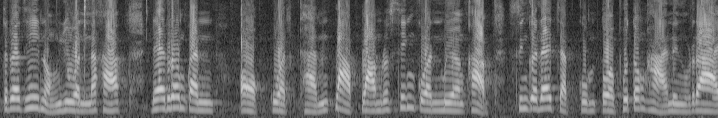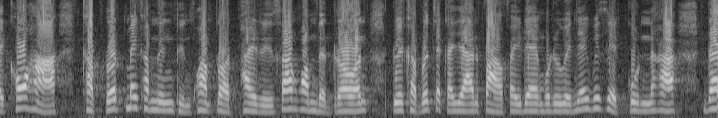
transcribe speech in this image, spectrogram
เจ้าหน้าที่หนองยวนนะคะ ได้ร่วมกัน ออกกวดขันปราบปรามรถซิ่งกวนเมืองค่ะ ซึ่งก็ได้จับกลุ่มตัวผู้ต้องหาหนึ่งราย ข้อหาขับรถไม่คำนึงถึงความปลอดภัยหรือสร้างความเดือดร้อน โดยขับรถจักรยานฝ่าไฟแดงบริเวณแยกวิเศษกุลนะคะ ได้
